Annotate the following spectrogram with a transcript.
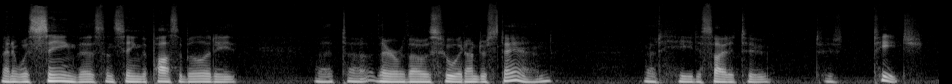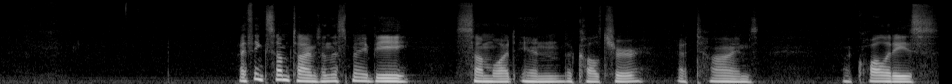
And it was seeing this and seeing the possibility that uh, there were those who would understand that he decided to, to teach. I think sometimes, and this may be somewhat in the culture at times, uh, qualities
